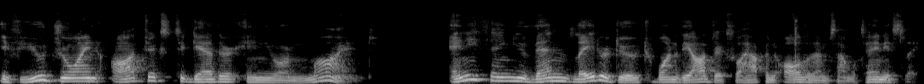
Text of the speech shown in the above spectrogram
if you join objects together in your mind, anything you then later do to one of the objects will happen to all of them simultaneously.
